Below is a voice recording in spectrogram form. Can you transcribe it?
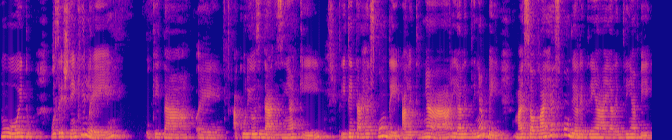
No 8, vocês têm que ler o que está é, a curiosidadezinha aqui e tentar responder a letrinha A e a letrinha B. Mas só vai responder a letrinha A e a letrinha B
